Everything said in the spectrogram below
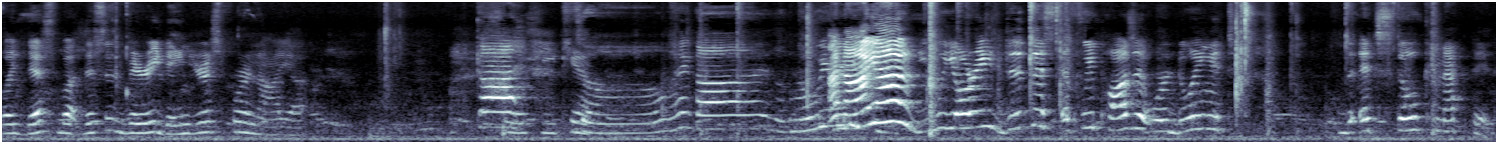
like this, but this is very dangerous for Anaya. So Guys, she so, can't. hey guys. No, we already- Anaya, we already did this. If we pause it, we're doing it. It's still connected.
